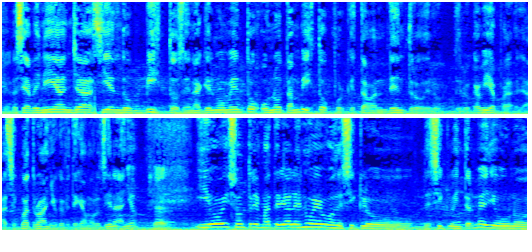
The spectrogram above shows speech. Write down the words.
claro. O sea, venían ya siendo vistos en aquel momento o no tan vistos porque estaban dentro de lo, de lo que había hace cuatro años que festejamos los 100 años. Claro. Y hoy son tres materiales nuevos de ciclo de ciclo intermedio, uno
